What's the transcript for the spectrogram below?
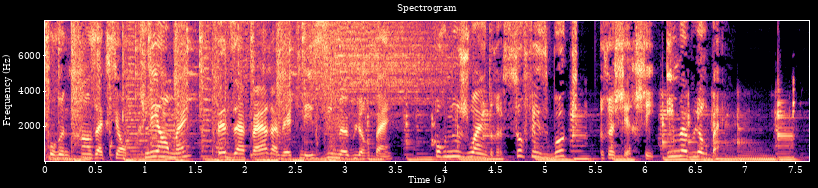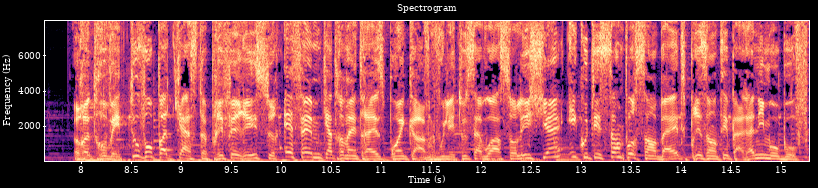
Pour une transaction clé en main, faites affaire avec les immeubles urbains. Pour nous joindre sur Facebook, recherchez Immeubles urbains. Retrouvez tous vos podcasts préférés sur fm93.com. Vous voulez tout savoir sur les chiens? Écoutez 100% bête présenté par Animaux Bouffe.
